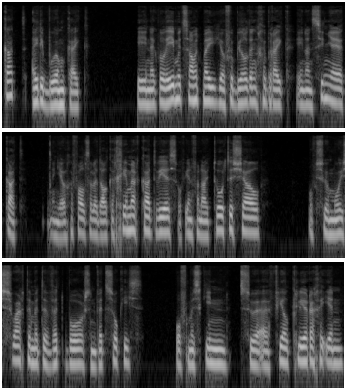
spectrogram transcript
kat uit die boom kyk. En ek wil hê jy moet saam met my jou verbeelding gebruik en dan sien jy 'n kat. In jou geval sal dit dalk 'n gemmerkat wees of een van daai tortoiseshell of so mooi swarte met 'n wit bors en wit sokkies of miskien so 'n veelkleurige een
